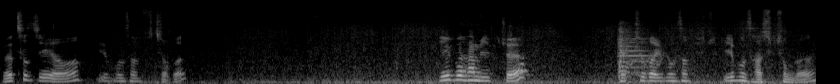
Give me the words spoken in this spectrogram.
몇 초지요? 1분 30초가? 1분 30초요? 100초가 1분 30초 1분 40초인가?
